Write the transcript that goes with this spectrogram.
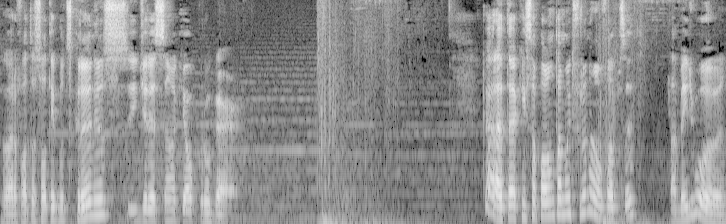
Agora falta só o tempo dos crânios em direção aqui ao Krugar. Cara, até aqui em São Paulo não tá muito frio não, vou falar pra você. Tá bem de boa.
